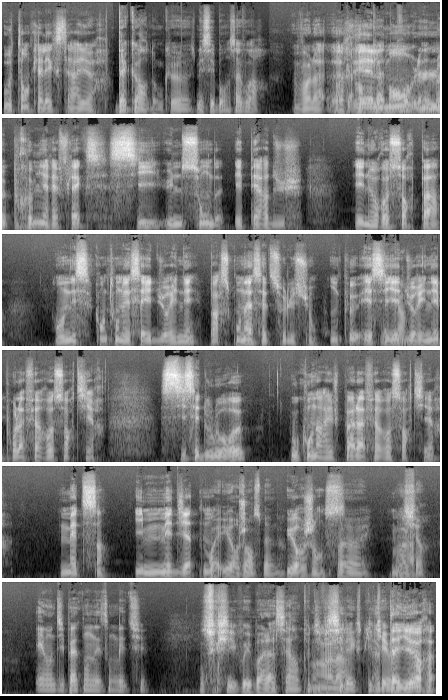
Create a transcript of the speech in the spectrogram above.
autant qu'à l'extérieur. D'accord, donc, euh, mais c'est bon à savoir. Voilà, réellement, le premier réflexe, si une sonde est perdue et ne ressort pas en quand on essaye d'uriner, parce qu'on a cette solution, on peut essayer d'uriner pour la faire ressortir. Si c'est douloureux ou qu'on n'arrive pas à la faire ressortir, médecin, immédiatement, Ouais, urgence même. urgence. Ouais, ouais, bien Voilà. sûr. Et on dit pas qu'on est tombé dessus. oui, voilà, c'est un peu difficile Voilà. à expliquer. ouais. D'ailleurs,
